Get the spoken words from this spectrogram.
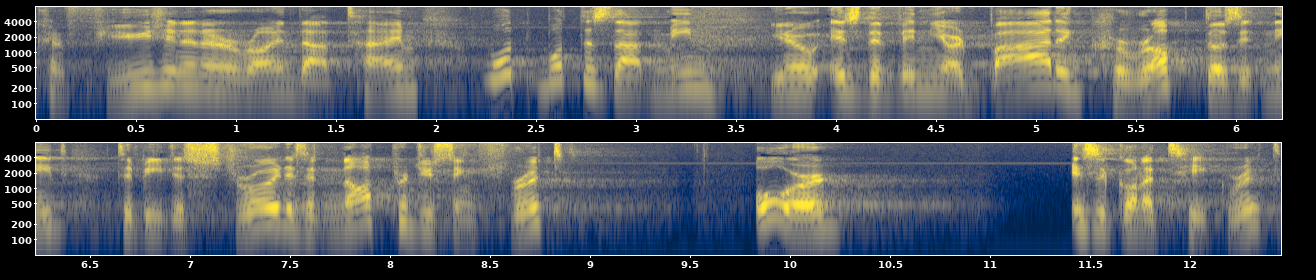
confusion in and around that time. What, what does that mean? You know, is the vineyard bad and corrupt? Does it need to be destroyed? Is it not producing fruit? Or is it going to take root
